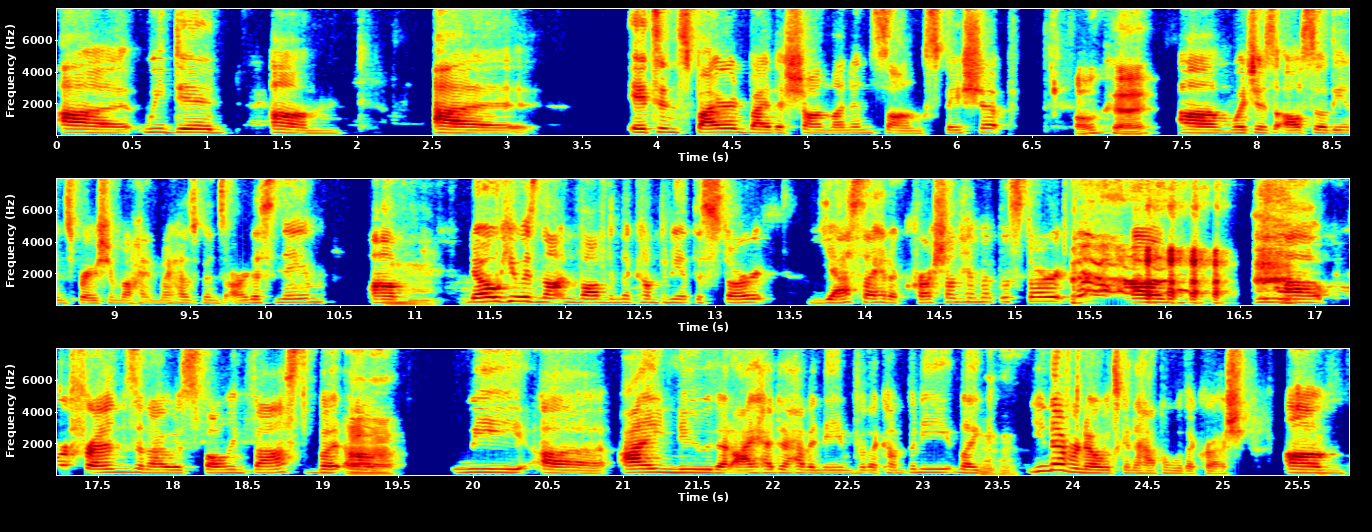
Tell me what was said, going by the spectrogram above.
uh, we did. Um, uh, it's inspired by the Sean Lennon song "Spaceship," Okay. um, which is also the inspiration behind my husband's artist name. Um, Mhm. No, he was not involved in the company at the start. Yes, I had a crush on him at the start. um, uh, we were friends, and I was falling fast. But um, Uh-huh. we, uh, I knew that I had to have a name for the company. Like Mhm. you never know what's going to happen with a crush. Um,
